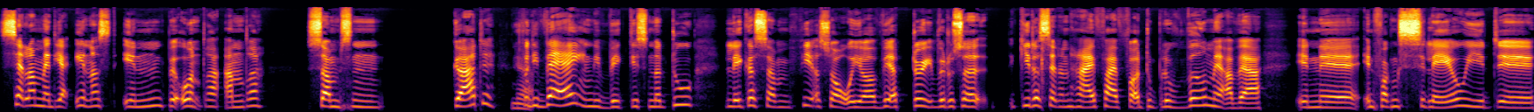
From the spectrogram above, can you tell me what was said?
selvom at jeg inderst inden beundrer andre, som sådan gør det. Ja. Fordi hvad er egentlig vigtigst? Når du ligger som 80-årig og er ved at dø, vil du så give dig selv en high five for, at du blev ved med at være en, øh, en fucking slave i et, øh,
